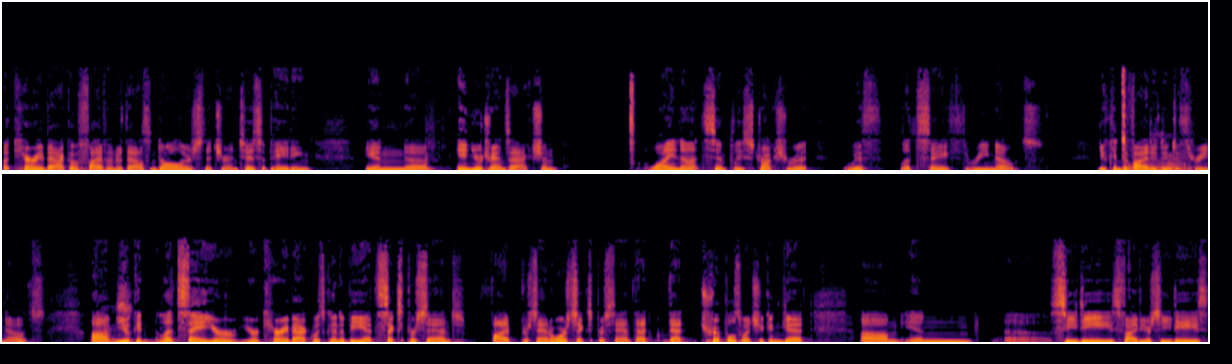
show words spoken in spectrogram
a carryback of five hundred thousand dollars that you're anticipating in uh, in your transaction, why not simply structure it with, let's say, three notes? You can divide it into three notes. Um, You can let's say your your carryback was going to be at six percent, five percent, or six percent. That that triples what you can get um, in uh, CDs, five year CDs.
